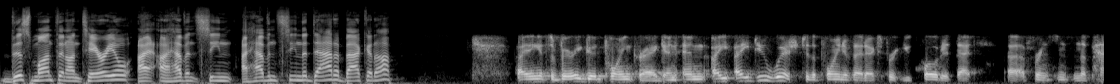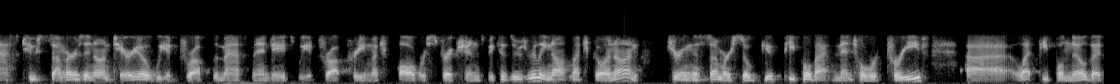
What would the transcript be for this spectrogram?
This month in Ontario, I, I haven't seen I haven't seen the data back it up. I think it's a very good point, Greg. And, and I, I do wish, to the point of that expert you quoted, that, uh, for instance, in the past two summers in Ontario, we had dropped the mask mandates, we had dropped pretty much all restrictions because there's really not much going on during the summer. So give people that mental reprieve. Uh, let people know that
